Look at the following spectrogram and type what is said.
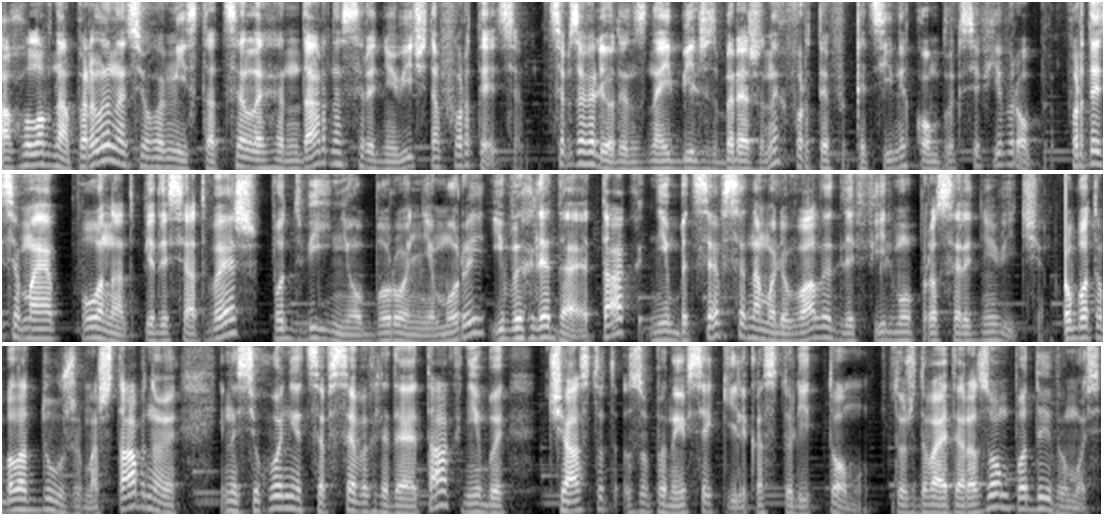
А головна перлина цього міста це легендарна середньовічна фортеця. Це взагалі один з найбільш збережених фортифікаційних комплексів Європи. Фортеця має понад 50 веж, подвійні оборонні мури і виглядає так, ніби це все намалювали для фільму про середньовіччя. Робота була дуже масштабною, і на сьогодні це все виглядає так, ніби час тут зупинився кілька століть тому. Тож давайте разом подивимось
